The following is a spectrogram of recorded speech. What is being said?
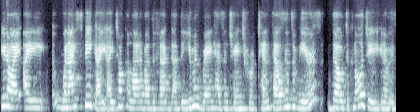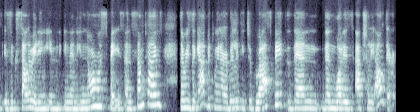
you know, I, I when I speak, I, I talk a lot about the fact that the human brain hasn't changed for ten thousands of years, though technology, you know, is, is accelerating in, in an enormous space. And sometimes there is a gap between our ability to grasp it than than what is actually out there.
